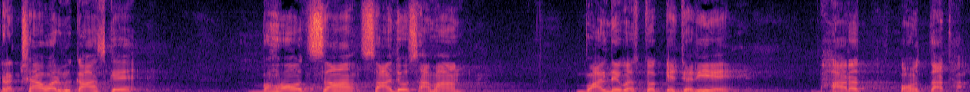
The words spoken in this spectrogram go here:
रक्षा और विकास के बहुत सा साजो सामान व्लादिवोस्तोक के ज़रिए भारत पहुँचता था।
